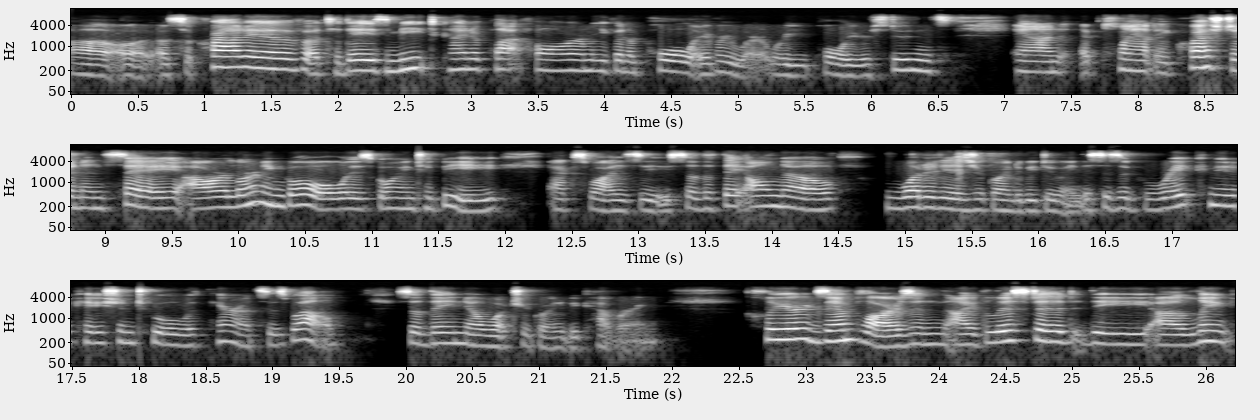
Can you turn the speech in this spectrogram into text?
uh, a Socrative, a today's meet kind of platform, even a poll everywhere where you poll your students and plant a question and say our learning goal is going to be XYZ so that they all know what it is you're going to be doing. This is a great communication tool with parents as well so they know what you're going to be covering clear exemplars. And I've listed the uh, link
